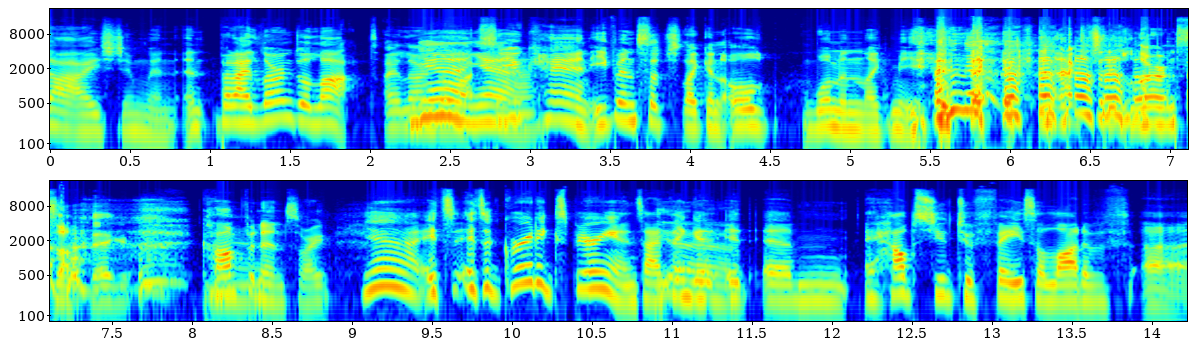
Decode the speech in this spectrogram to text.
Dai Xinwen. And but I learned a lot. I learned Yeah, a lot. yeah. So you can even such like an old woman like me can actually learn something. Confidence, right? Yeah, it's it's a great experience. I think it it, um, it helps you to face a lot of uh,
